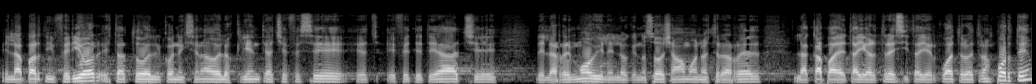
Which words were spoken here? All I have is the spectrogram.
En la parte inferior está todo el conexionado de los clientes HFC, FTTH, de la red móvil, en lo que nosotros llamamos nuestra red, la capa de Tier 3 y Tier 4 de transporte.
